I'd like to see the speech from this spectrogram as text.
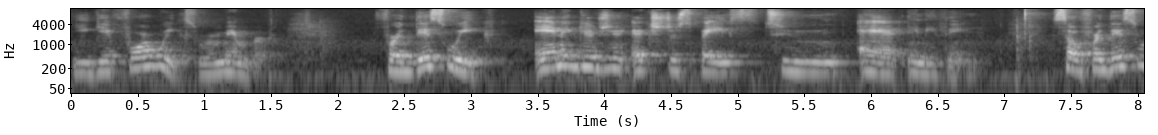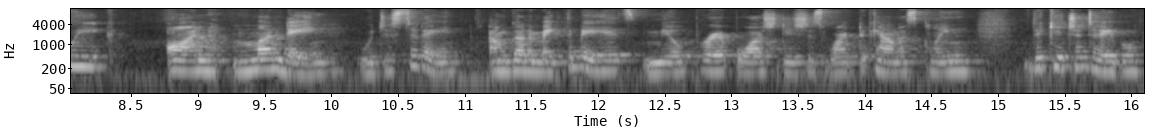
you get four weeks remember. For this week and it gives you extra space to add anything. So for this week on monday which is today i'm gonna make the beds meal prep wash dishes wipe the counters clean the kitchen table.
